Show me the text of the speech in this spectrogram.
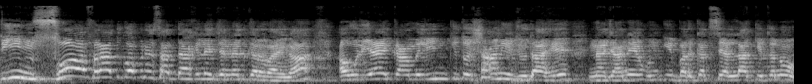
تین سو افراد کو اپنے ساتھ داخل جنت کروائے گا۔ اولیاء کاملین کی تو شان ہی جدا ہے۔ نہ جانے ان کی برکت سے اللہ کتنوں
